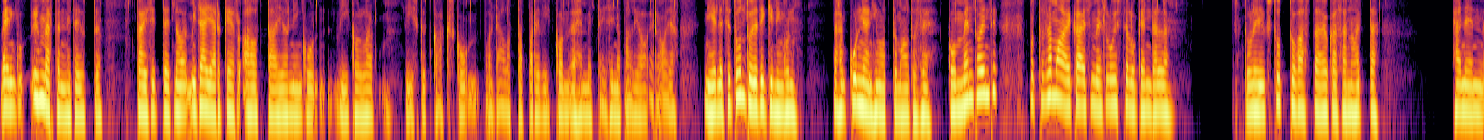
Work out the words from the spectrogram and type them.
Mä en niin kuin ymmärtänyt niitä juttuja. Tai sitten, että no mitä järkeä aloittaa jo niin kuin viikolla 52, kun voidaan aloittaa pari viikkoa myöhemmin, että ei siinä paljon eroja. Niin eli se tuntuu jotenkin niin kuin vähän kunnianhimottomalta se kommentointi. Mutta samaan aikaan esimerkiksi luistelukentällä tuli yksi tuttu vastaan, joka sanoi, että hänen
